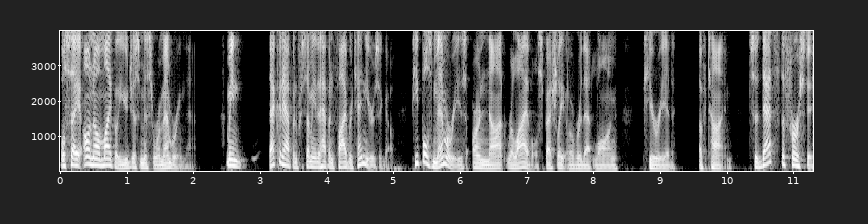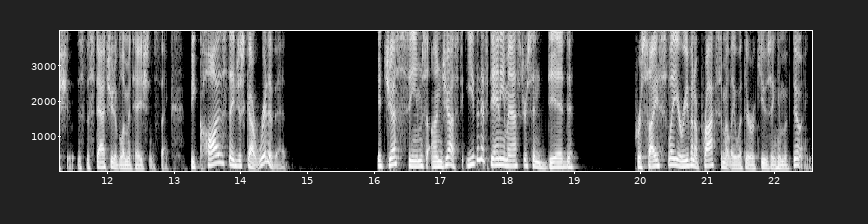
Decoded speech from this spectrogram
will say, Oh, no, Michael, you're just misremembering that. I mean, that could happen for something that happened five or 10 years ago. People's memories are not reliable, especially over that long period of time. So that's the first issue is the statute of limitations thing. Because they just got rid of it, it just seems unjust. Even if Danny Masterson did precisely or even approximately what they're accusing him of doing.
